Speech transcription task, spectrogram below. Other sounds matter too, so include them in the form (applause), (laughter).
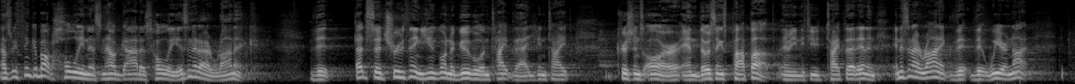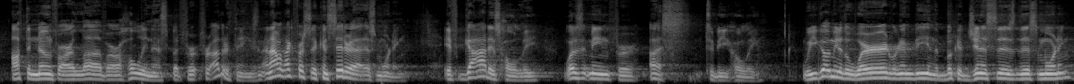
as we think about holiness and how God is holy, isn't it ironic that that's a true thing? You can go into Google and type that. You can type Christians are, and those things pop up. I mean, if you type that in, and, and isn't it ironic that, that we are not often known for our love or our holiness, but for, for other things? And I would like for us to consider that this morning. If God is holy, what does it mean for us to be holy? Will you go with me to the Word? We're going to be in the book of Genesis this morning.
